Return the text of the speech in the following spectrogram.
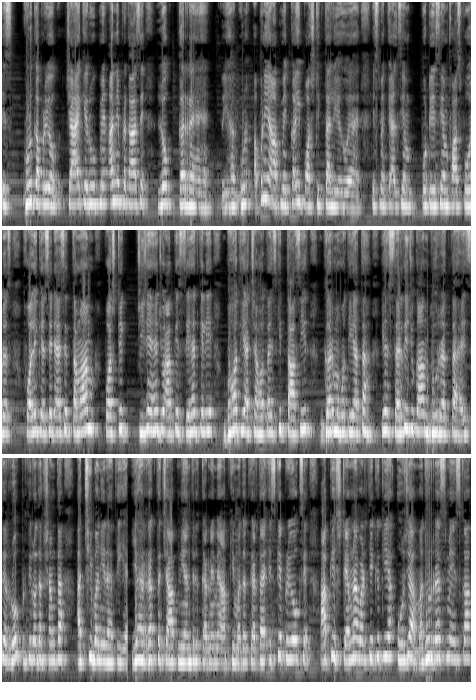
इस गुड़ का प्रयोग चाय के रूप में अन्य प्रकार से लोग कर रहे हैं। तो यह गुण अपने आप में कई पौष्टिकता लिए हुए है। इसमें calcium, potassium, phosphorus, folic acid ऐसे तमाम पौष्टिक चीज़ें हैं जो आपके सेहत के लिए बहुत ही अच्छा होता है। इसकी तासीर गर्म होती है, अतः यह सर्दी जुकाम दूर रखता है। इससे रोग प्रतिरोधक क्षमता अच्छी बनी रहती है। यह रक्तचाप नियंत्रित करने में आपकी मदद करता है। इसके प्रयोग से आपकी स्टेमिना बढ़ती है, क्योंकि यह ऊर्जा, मधुर रस में इसका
